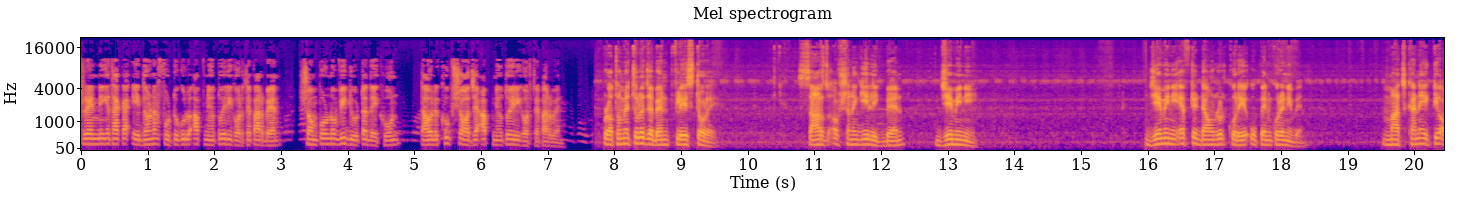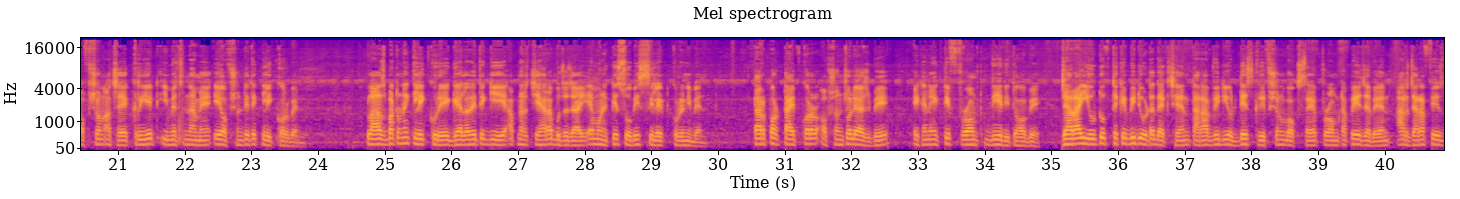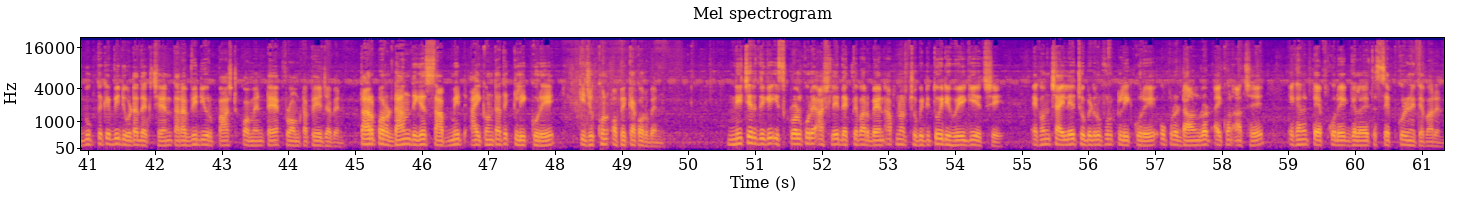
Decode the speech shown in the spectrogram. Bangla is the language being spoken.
ট্রেন্ডিংয়ে থাকা এই ধরনের ফটোগুলো আপনিও তৈরি করতে পারবেন। সম্পূর্ণ ভিডিওটা দেখুন, তাহলে খুব সহজে আপনিও তৈরি করতে পারবেন। প্রথমে চলে যাবেন প্লে স্টোরে সার্চ অপশনে গিয়ে লিখবেন জেমিনি জেমিনি অ্যাপটি ডাউনলোড করে ওপেন করে নেবেন। মাঝখানে একটি অপশন আছে ক্রিয়েট ইমেজ নামে, এই অপশনটিতে ক্লিক করবেন। প্লাস বাটনে ক্লিক করে গ্যালারিতে গিয়ে আপনার চেহারা বোঝা যায়, এমন একটি ছবি সিলেক্ট করে নেবেন। তারপর টাইপ করার অপশন চলে আসবে। এখানে একটি প্রম্পট দিয়ে দিতে হবে। যারা ইউটিউব থেকে ভিডিওটা দেখছেন, তারা ভিডিও ডেসক্রিপশন বক্সে ফর্মটা পেয়ে যাবেন। আর যারা ফেসবুক থেকে ভিডিওটা দেখছেন, তারা ভিডিওর পাস্ট কমেন্টে ফর্মটা পেয়ে যাবেন। তারপর ডান দিকে সাবমিট আইকনটাতে ক্লিক করে কিছুক্ষণ অপেক্ষা করবেন। নিচের দিকে স্ক্রল করে আসলে দেখতে পারবেন আপনার ছবিটি তৈরি হয়ে গিয়েছে। এখন চাইলে ছবিটির উপর ক্লিক করে উপরে ডাউনলোড আইকন আছে। এখানে ট্যাপ করে গ্যালারিতে সেভ করে নিতে পারেন।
